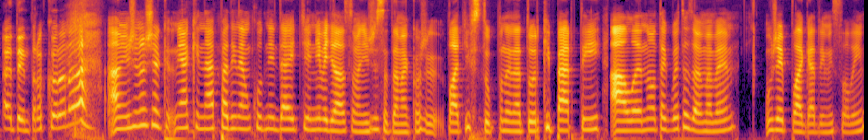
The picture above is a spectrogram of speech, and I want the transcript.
Aj tento rok korona. A oni, že no však nejaké nápady nám kľudne dajte. Nevedela som ani, že sa tam akože platí vstupné na Turkey party, ale no tak bude to zaujímavé. Už aj plagát vymysleli.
